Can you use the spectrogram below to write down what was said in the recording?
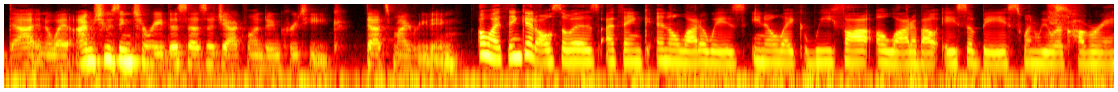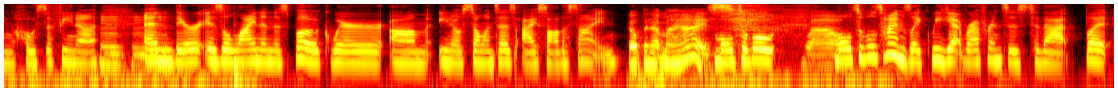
that in a way. I'm choosing to read this as a jack london critique that's my reading Oh, I think it also is. I think in a lot of ways, you know, like we thought a lot about Ace of Base when we were covering Josefina. Mm-hmm. And there is a line in this book where, um, you know, someone says, I saw the sign. open up my eyes Multiple, wow multiple times. Like we get references to that. But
